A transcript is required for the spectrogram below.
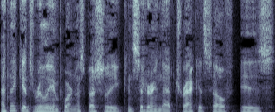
I think it's really important, especially considering that track itself is,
